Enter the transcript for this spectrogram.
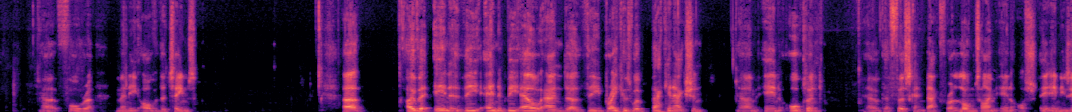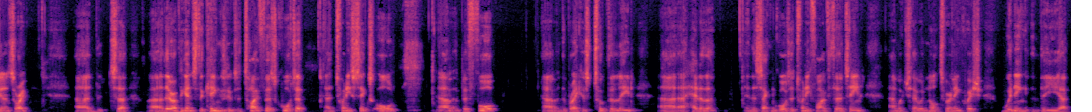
uh, for uh, many of the teams. Uh, over in the NBL, and uh, the Breakers were back in action um, in Auckland. Uh, their first game back for a long time in Aus- in New Zealand. Sorry, uh, that they're up against the Kings. It was a tight first quarter, 26 all, um, before the Breakers took the lead ahead of the in the second quarter, 25 13, uh, which they were not to relinquish, winning the uh,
